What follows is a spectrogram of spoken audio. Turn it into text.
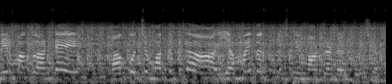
మీరు మాకు అంటే మాకు కొంచెం మద్దతుగా ఈ అమ్మాయి తరపు నుంచి మేము మాట్లాడడానికి వచ్చాము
